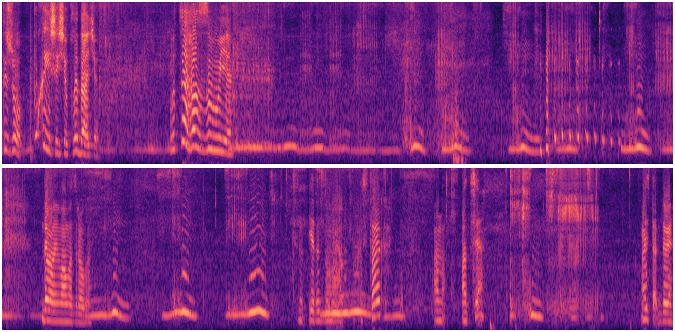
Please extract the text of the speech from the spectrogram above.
ти що, пухаєш ще в пледачу? Оце газує. Давай, мама зробить. Це, Я так думаю, ось так. А, ну, а це? Ось так, диви.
